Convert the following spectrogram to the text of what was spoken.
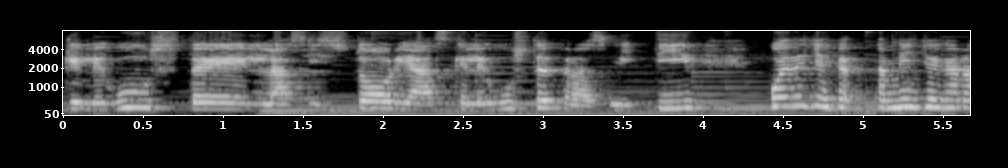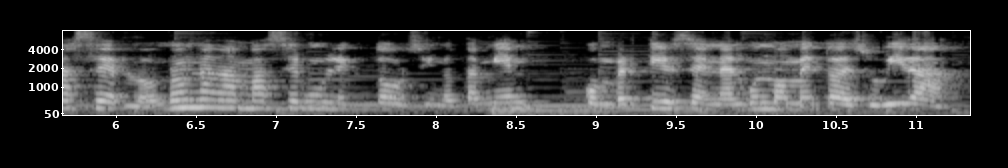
que le guste las historias, que le guste transmitir, puede llegar, también llegar a hacerlo, no nada más ser un lector, sino también convertirse en algún momento de su vida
